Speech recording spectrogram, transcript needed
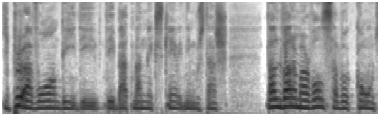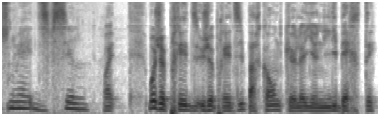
Il peut avoir des, des, des Batman mexicains avec des moustaches. Dans l'univers de Marvel, ça va continuer à être difficile. Oui. Moi, je prédis, je prédis par contre que là, il y a une liberté.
